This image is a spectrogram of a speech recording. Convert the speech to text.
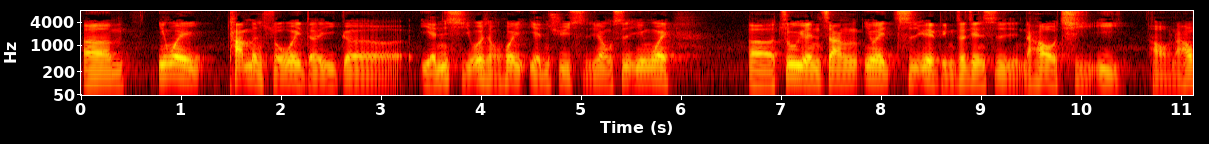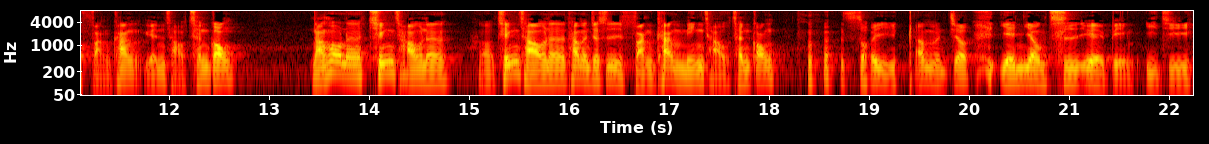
嗯，因为他们所谓的一个沿袭，为什么会延续使用？是因为，呃，朱元璋因为吃月饼这件事，然后起义，好，然后反抗元朝成功。然后呢，清朝呢，哦，清朝呢，他们就是反抗明朝成功，所以他们就沿用吃月饼，以及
